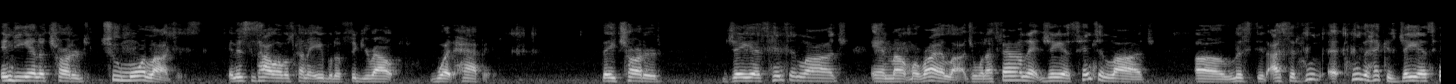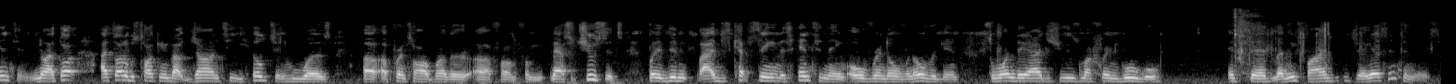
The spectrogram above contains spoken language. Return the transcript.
Indiana chartered two more lodges, and this is how I was kind of able to figure out what happened. They chartered J.S. Hinton Lodge and Mount Moriah Lodge. And when I found that J.S. Hinton Lodge uh, listed, I said, "Who who the heck is J.S. Hinton?" You know, I thought I thought it was talking about John T. Hilton, who was uh, a Prince Hall brother uh, from from Massachusetts. But it didn't. I just kept seeing this Hinton name over and over and over again. So one day I just used my friend Google and said, "Let me find who J.S. Hinton is."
